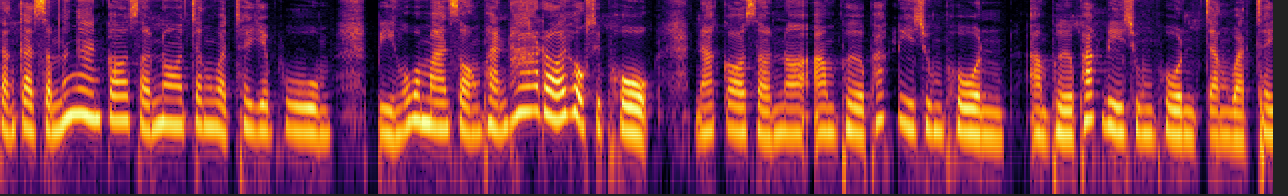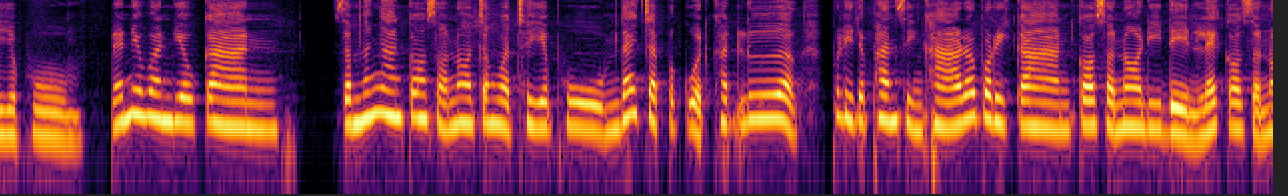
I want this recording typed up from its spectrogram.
สังกัดสำนักงานกศนจังหวัดชัยภูมิ ปีงบประมาณ2566 ณ กศนอำเภอพักดีชุมพล อำเภอพักดีชุมพล จังหวัดชัยภูมิ และในวันเดียวกันสำนักงงานกศนจังหวัดชัยภูมิได้จัดประกวดคัดเลือก ผลิตภัณฑ์สินค้าและบริการ กศนดีเด่น และกศน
